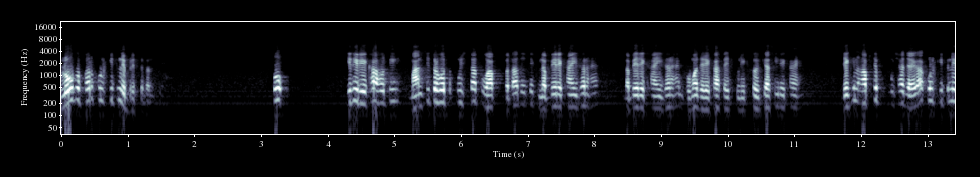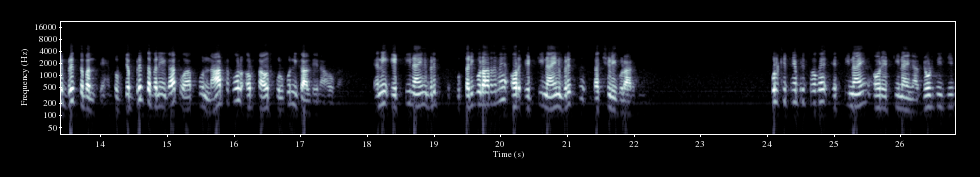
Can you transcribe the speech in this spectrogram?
ग्लोब पर कुल कितने वृत्त बनते हैं? तो यदि रेखा होती, मानचित्र हो तो पूछता तो आप बता देते कि नब्बे रेखाएँ इधर हैं नब्बे रेखाएँ इधर हैं, भूमध्य रेखा सहित कुल एक सौ इक्यासी रेखाएँ हैं। लेकिन आपसे पूछा जाएगा, कुल कितने वृत्त बनते हैं? तो जब वृत्त बनेगा तो आपको नॉर्थ पोल और साउथ पोल को निकाल देना होगा। यानी 89 वृत्त उत्तरी गोलार्ध में और 89 वृत्त दक्षिणी गोलार्ध में। कुल कितने वृत्त हो गए? 89 और 89 आप जोड़ दीजिए।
